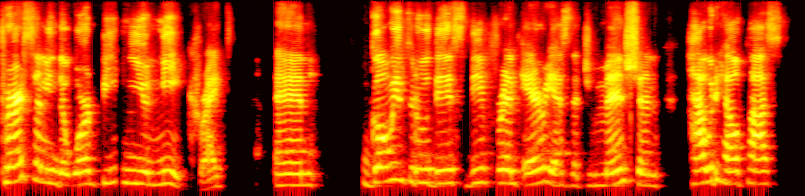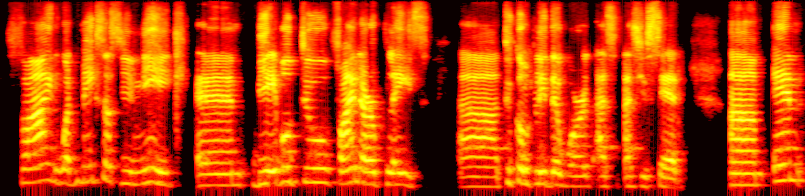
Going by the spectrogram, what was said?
person in the world being unique, right? And going through these different areas that you mentioned, how it help us find what makes us unique and be able to find our place uh, to complete the world, as, as you said. Um, and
